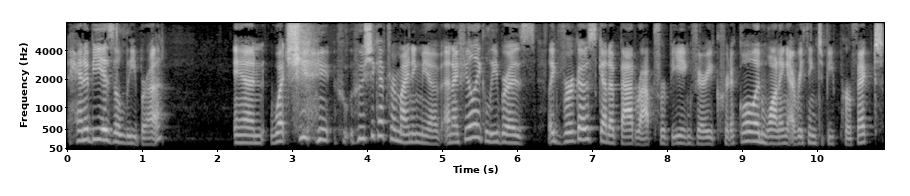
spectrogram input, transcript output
Hannah B is a Libra, and what she who she kept reminding me of and i feel like libras like virgos get a bad rap for being very critical and wanting everything to be perfect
